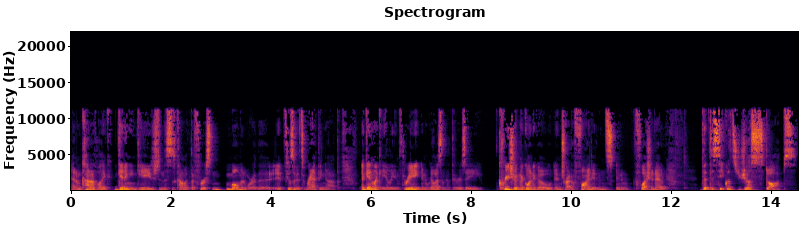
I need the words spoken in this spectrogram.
and I'm kind of like getting engaged, and this is kind of like the first moment where the it feels like it's ramping up again, like Alien Three, and realizing that there is a creature, and they're going to go and try to find it and, and flush it out. That the sequence just stops,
